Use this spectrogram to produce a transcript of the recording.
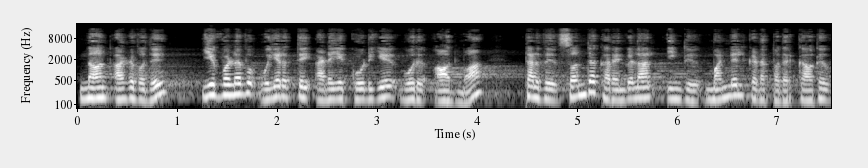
நான் அழுவது இவ்வளவு உயரத்தை அடையக்கூடிய ஒரு ஆத்மா தனது சொந்த கரங்களால் இங்கு மண்ணில் கிடப்பதற்காக.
